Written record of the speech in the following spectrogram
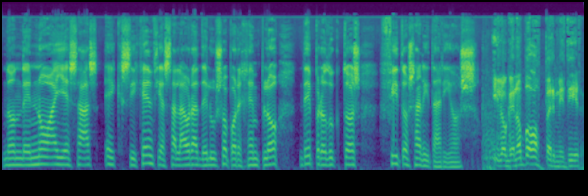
donde no hay esas exigencias a la hora del uso, por ejemplo, de productos fitosanitarios. Y lo que no podemos permitir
